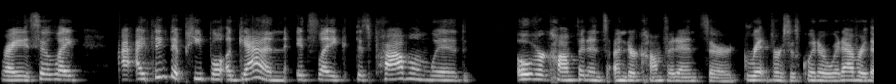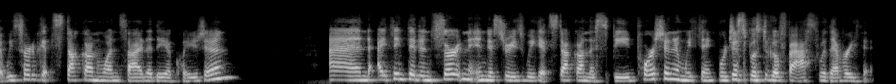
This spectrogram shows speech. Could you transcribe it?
right? So like I think that people, again, it's like this problem with overconfidence, underconfidence, or grit versus quit or whatever, that we sort of get stuck on one side of the equation. And I think that in certain industries, we get stuck on the speed portion and we think we're just supposed to go fast with everything.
